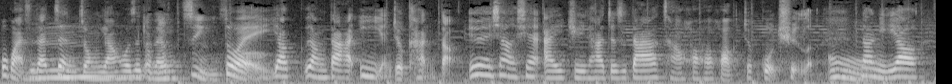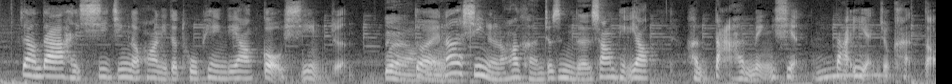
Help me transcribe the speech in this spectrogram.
不管是在正中央，或是可能近，对，要让大家一眼就看到，因为像现在 IG 它就是大家常滑滑滑就过去了，嗯，那你要让大家很吸睛的话，你的图片一定要够吸引人。对啊，对，啊。那吸引人的话，可能就是你的商品要很大很明显，嗯。大家一眼就看到，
